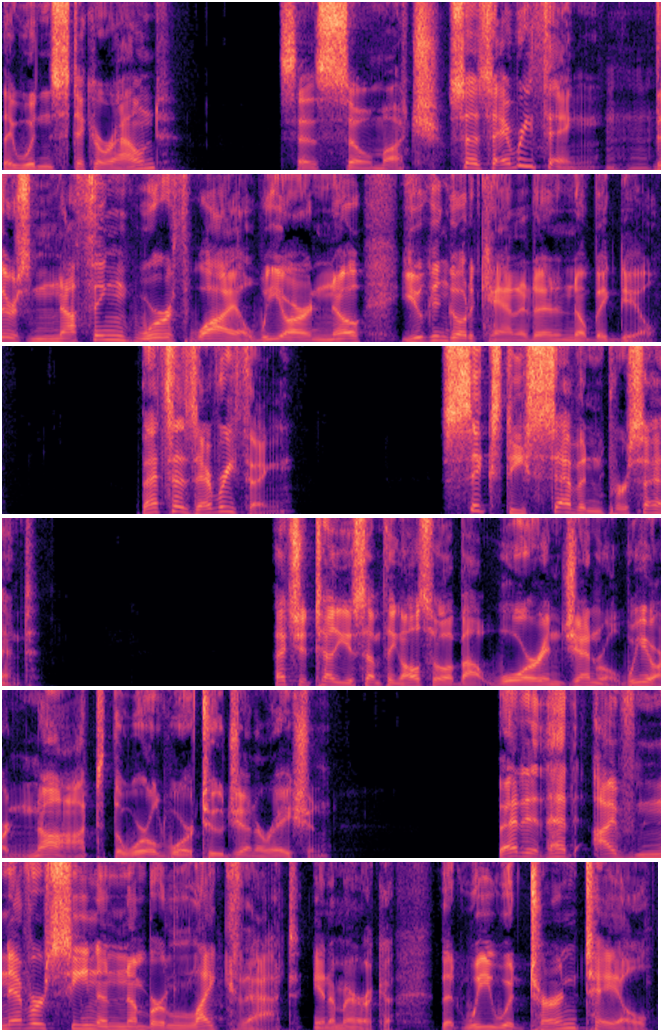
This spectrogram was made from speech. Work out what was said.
They wouldn't stick around? Says so much. Says everything. Mm-hmm. There's nothing worthwhile. We are no you can go to Canada and no big deal. That says everything. 67%. That should tell you something also about war in general. We are not the World War II generation. That that I've never seen a number like that in America that we would turn tail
